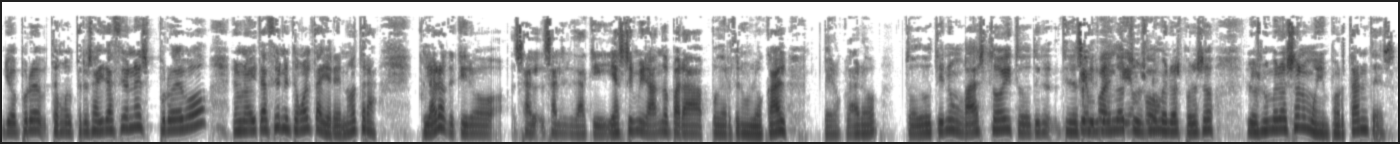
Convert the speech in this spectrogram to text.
Yo pruebo, tengo tres habitaciones, pruebo en una habitación y tengo el taller en otra. Claro que quiero sal- salir de aquí. Ya estoy mirando para poder tener un local. Pero claro, todo tiene un gasto y todo tiene, tienes que ir viendo tus números. Por eso los números son muy importantes.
